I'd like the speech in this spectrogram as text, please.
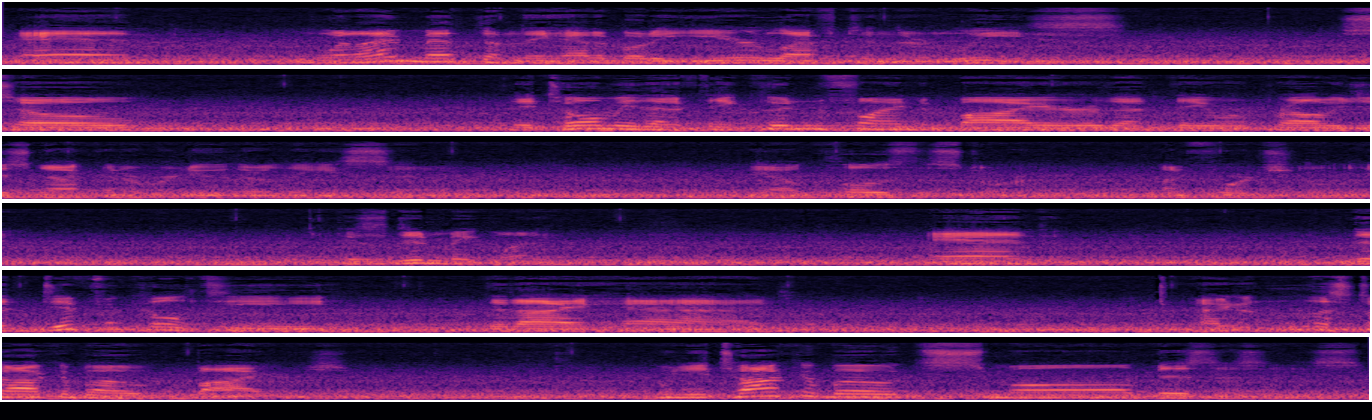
And when I met them, they had about a year left in their lease. So they told me that if they couldn't find a buyer, that they were probably just not going to renew their lease and you know close the store, unfortunately, because it didn't make money. And the difficulty that I had let's talk about buyers. When you talk about small businesses,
